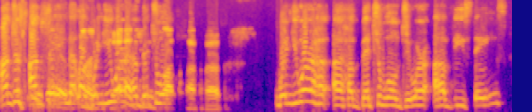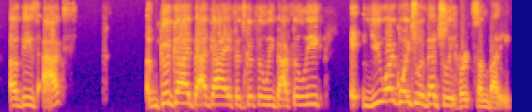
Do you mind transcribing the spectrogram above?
I'm just, I'm saying that like when you are a habitual, when you are a, a habitual doer of these things, of these acts, good guy, bad guy, if it's good for the league, bad for the league, it, you are going to eventually hurt somebody.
